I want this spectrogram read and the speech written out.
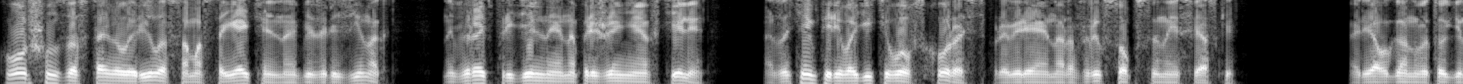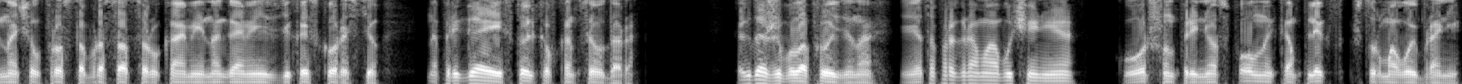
Коршун заставил Рила самостоятельно, без резинок, набирать предельное напряжение в теле, а затем переводить его в скорость, проверяя на разрыв собственные связки. Риалган в итоге начал просто бросаться руками и ногами с дикой скоростью, напрягая их только в конце удара. Когда же была пройдена и эта программа обучения, Коршун принес полный комплект штурмовой брони.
